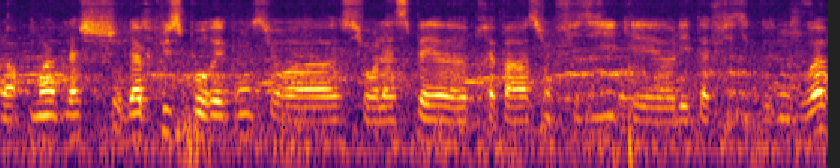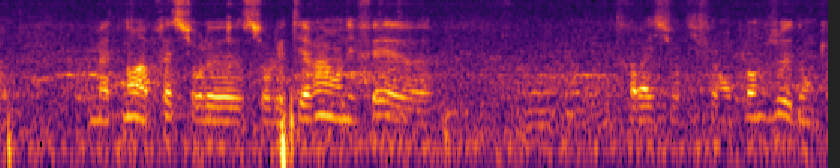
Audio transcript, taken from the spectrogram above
Alors moi là je suis là plus pour répondre sur, euh, sur l'aspect euh, préparation physique et l'état physique de nos joueurs. Maintenant après sur le, sur le terrain en effet on, travaille sur différents plans de jeu. Donc,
